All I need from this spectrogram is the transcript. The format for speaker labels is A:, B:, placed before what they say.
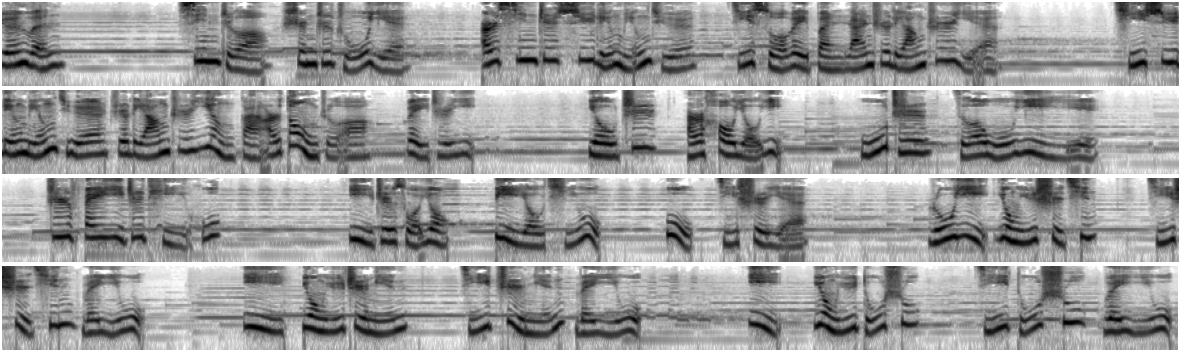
A: 原文：心者，身之主也，而心之虚灵明觉，即所谓本然之良知也。其虚灵明觉之良知应感而动者，谓之意。有知而后有意，无知则无意矣。知非意之体乎？意之所用，必有其物，物即是也。如意用于事亲，即事亲为一物；意用于治民，即治民为一物；意用于读书，即读书为一物；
